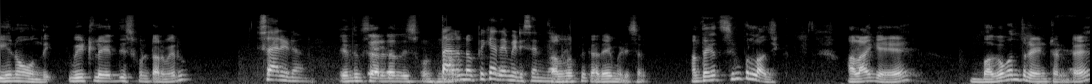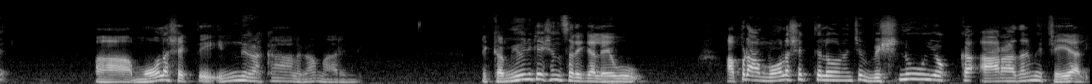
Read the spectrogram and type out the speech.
ఈనో ఉంది. వీటిలో ఏది తీసుకుంటారు మీరు? సరే డాన్ ఎందుకు శారిడాన్ తీసుకుంటున్నారు? తలనొప్పికి అదే మెడిసిన్ తలనొప్పికి అదే మెడిసిన్. అంతే కదా సింపుల్ లాజిక్. అలాగే భగవంతుడు ఏంటంటే ఆ మూల శక్తి ఇన్ని రకాలుగా మారింది. కమ్యూనికేషన్ సరిగ్గా లేవు అప్పుడు ఆ మూలశక్తిలో నుంచి విష్ణువు యొక్క ఆరాధన మీరు చేయాలి.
